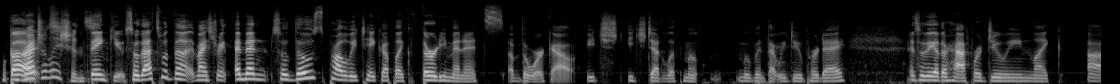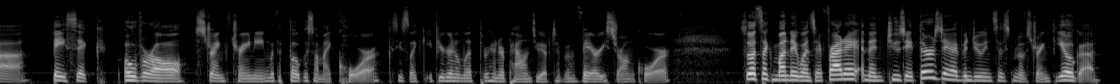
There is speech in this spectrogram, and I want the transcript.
Well, but- congratulations. Thank you. So that's what the my strength, and then so those probably take up like 30 minutes of the workout each each deadlift mo- movement that we do per day, and so the other half we're doing like uh, basic overall strength training with a focus on my core because he's like if you're going to lift 300 pounds you have to have a very strong core. So that's like Monday, Wednesday, Friday, and then Tuesday, Thursday I've been doing system of strength yoga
